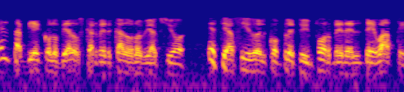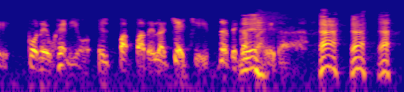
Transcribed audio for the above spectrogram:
el también colombiano Oscar Mercado no vio acción. Este ha sido el completo informe del debate con Eugenio, el papá de la Chechi, desde Cartagena.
